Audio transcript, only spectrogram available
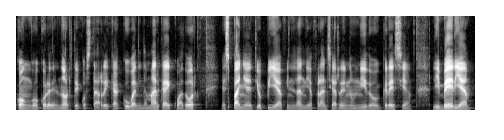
Congo, Corea del Norte, Costa Rica, Cuba, Dinamarca, Ecuador, España, Etiopía, Finlandia, Francia, Reino Unido, Grecia, Liberia,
